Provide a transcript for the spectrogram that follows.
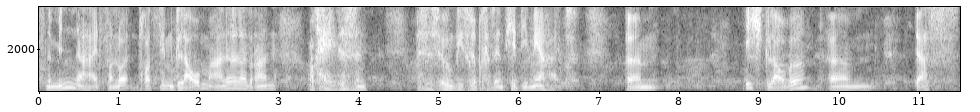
das ist eine Minderheit von Leuten. Trotzdem glauben alle daran, okay, das sind, das ist irgendwie, es repräsentiert die Mehrheit. Ähm, ich glaube, ähm, dass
